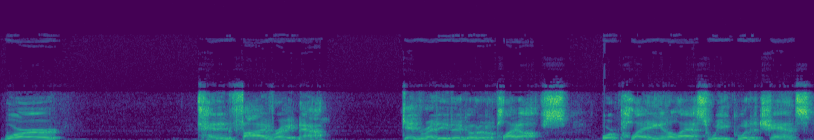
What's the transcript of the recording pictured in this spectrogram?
were 10 and 5 right now, getting ready to go to the playoffs, or playing in the last week with a chance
